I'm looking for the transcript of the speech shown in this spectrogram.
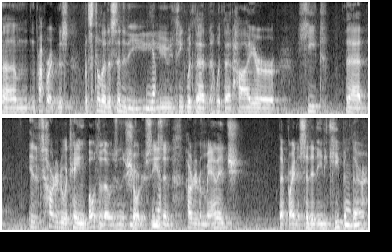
um, the proper ripeness, but still that acidity. Yep. You think with that with that higher heat that it's harder to attain both of those in the shorter season. Yep. Harder to manage that bright acidity to keep it mm-hmm. there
